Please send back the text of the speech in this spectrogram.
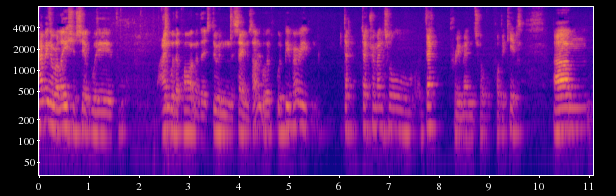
having a relationship with I'm with a partner that's doing the same as I would would be very de- detrimental, de- detrimental for the kids. Um,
